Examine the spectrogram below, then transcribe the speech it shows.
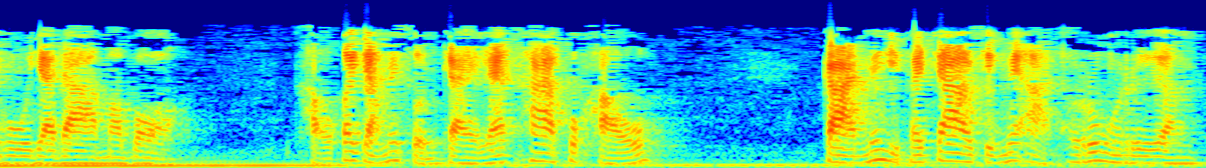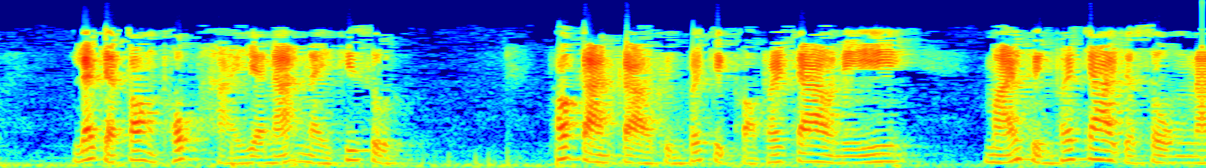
โฮยาดามาบอก เขาก็ยังไม่สนใจและฆ่าพวกเขา การไม่มีพระเจ้าจึงไม่อาจรุ่งเรือง และจะต้องพบหายนะในที่สุด เพราะการกล่าวถึงพระจิตของพระเจ้านี้ หมายถึงพระเจ้าจะทรงน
